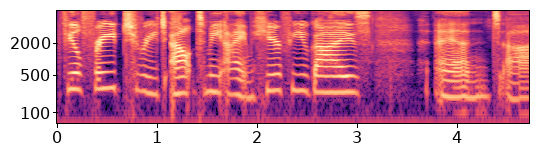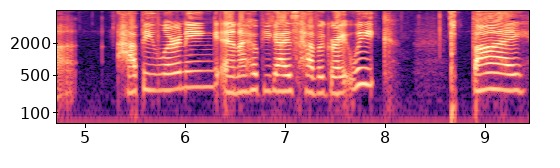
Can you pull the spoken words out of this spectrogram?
feel free to reach out to me. I am here for you guys and uh, happy learning and I hope you guys have a great week. Bye.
